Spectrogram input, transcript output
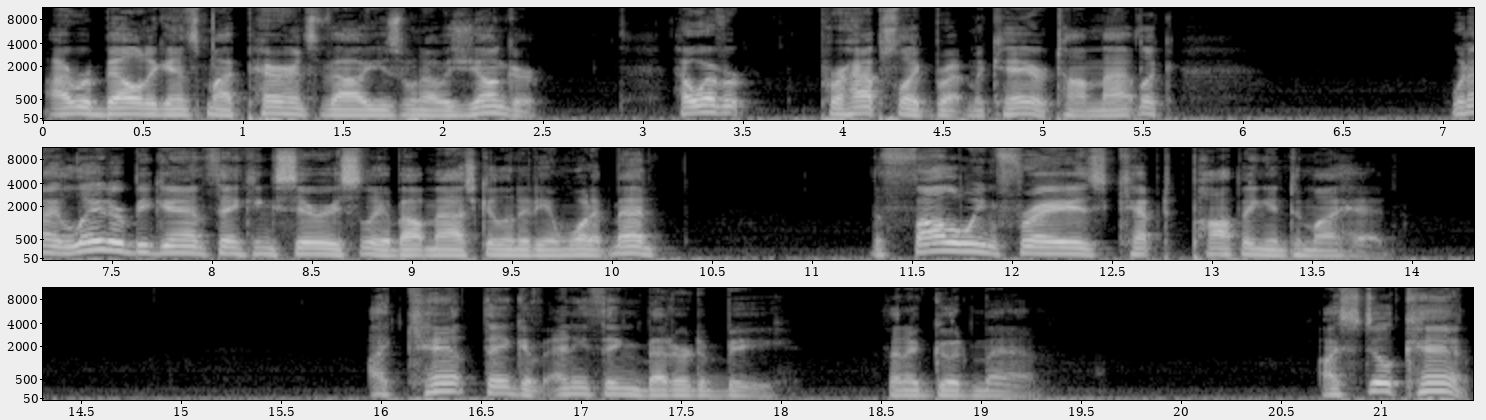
I rebelled against my parents' values when I was younger. However, perhaps like Brett McKay or Tom Matlick, when I later began thinking seriously about masculinity and what it meant, the following phrase kept popping into my head. I can't think of anything better to be than a good man. I still can't.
